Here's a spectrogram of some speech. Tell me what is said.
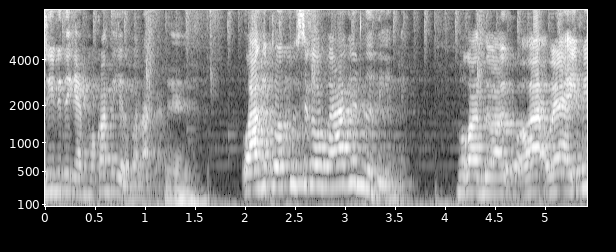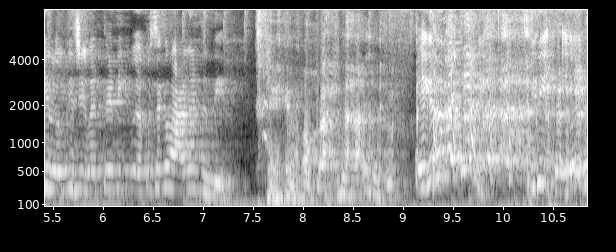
ජීවිතකැන් මොකද කියල බලන්න. වගේ පොකුසික ඔයාගන්න තියන්නේ. මොකද ඔය අයිම ලෝක ජීවතයනක පසක වාගන්න දී එහෙම ප්‍රශ්න අහන්න. ඒක ඒක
